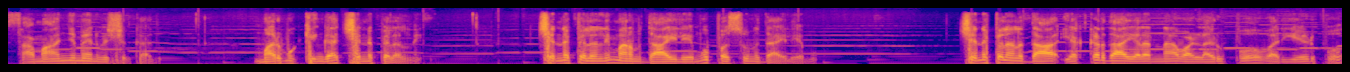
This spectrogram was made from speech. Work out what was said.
సామాన్యమైన విషయం కాదు. మరుముఖ్యంగా చిన్నపిల్లల్ని చిన్నపిల్లల్ని మనం దాయలేము పశువును దాయలేము. చిన్నపిల్లలు దా ఎక్కడ దాయాలన్నా వాళ్ళ అరుపో వారి ఏడుపో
